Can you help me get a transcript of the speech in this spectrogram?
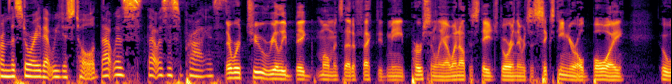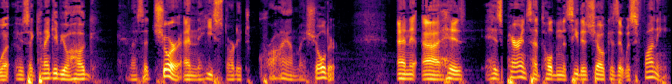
from the story that we just told. That was that was a surprise. There were two really big moments that affected me personally. I went out the stage door and there was a 16 year old boy who who said, "Can I give you a hug?" And I said, "Sure." And he started to cry on my shoulder. And uh, his his parents had told him to see the show because it was funny.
